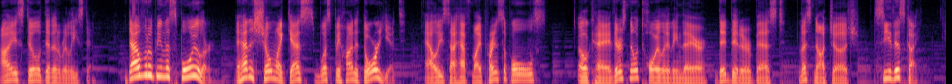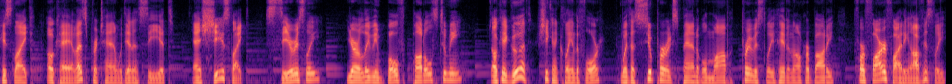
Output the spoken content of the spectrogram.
I still didn't release them. That would have been a spoiler, I hadn't shown my guests what's behind the door yet. At least I have my principles. Okay, there's no toilet in there. They did their best. Let's not judge. See this guy? He's like, okay, let's pretend we didn't see it. And she's like, seriously? You're leaving both puddles to me? Okay, good. She can clean the floor. With a super expandable mop previously hidden on her body. For firefighting, obviously.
